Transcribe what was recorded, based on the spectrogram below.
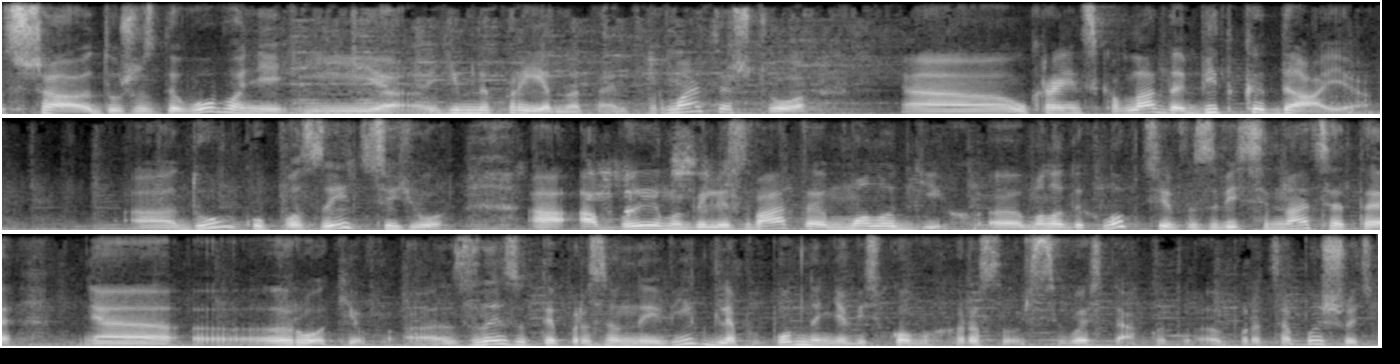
США дуже здивовані і їм неприємна та інформація, що українська влада відкидає думку, позицію, аби мобілізувати молодих, е, молодих хлопців з 18 е, е, років, Е, знизити призовний вік для поповнення військових ресурсів. Ось так, от е, про це пишуть,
